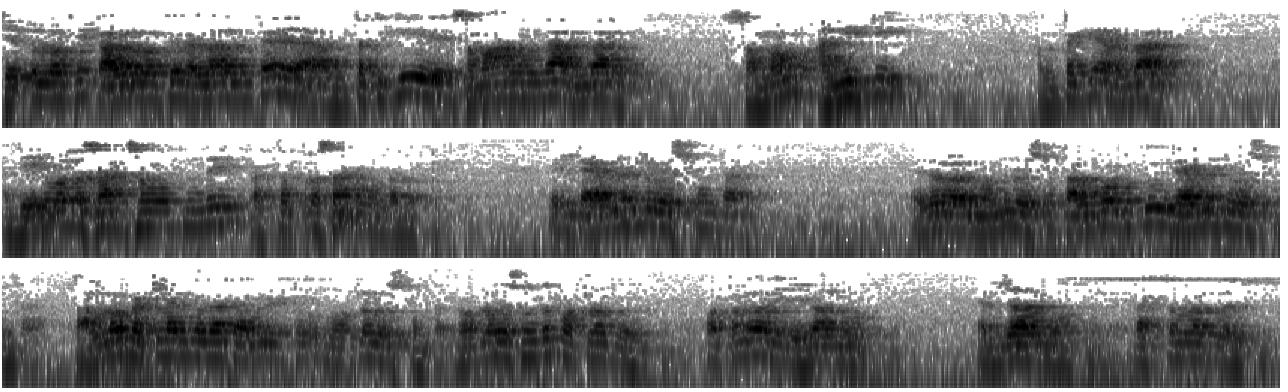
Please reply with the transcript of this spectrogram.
చేతుల్లోకి కాళ్ళలోకి వెళ్ళాలంటే అంతటికీ సమానంగా అందాలి. సమం అనిటి అంతకే అందాలి. దేనివల్ల సాధ్యం అవుతుంది రక్త ప్రసారం ఉండబట్టి. మీరు ట్యాబ్లెట్లు వేసుకుంటారు. ఏదో మందు వేసుకుని తలపోటుకి ట్యాబ్లెట్ వేసుకుంటారు. తలలో పెట్టలేరు కదా ట్యాబ్లెట్ నోట్లో వేసుకుంటారు. నోట్లో వేసుకుంటే పొట్టలోకి వెళ్తుంది పొట్టలో అది డిజాల్వ్ అవుతుంది అబ్జార్బ్ అవుతుంది రక్తంలోకి వెళ్తుంది.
